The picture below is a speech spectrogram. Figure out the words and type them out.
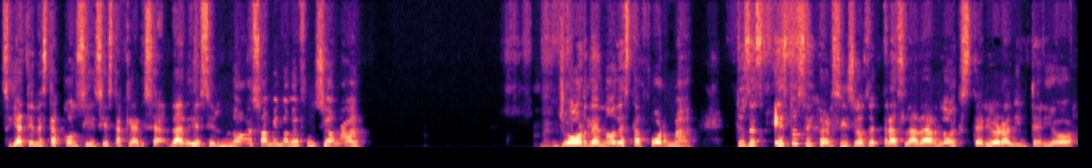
si ya tiene esta conciencia, esta claridad y decir, no, eso a mí no me funciona. Yo ordeno de esta forma. Entonces, estos ejercicios de trasladar lo exterior al interior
